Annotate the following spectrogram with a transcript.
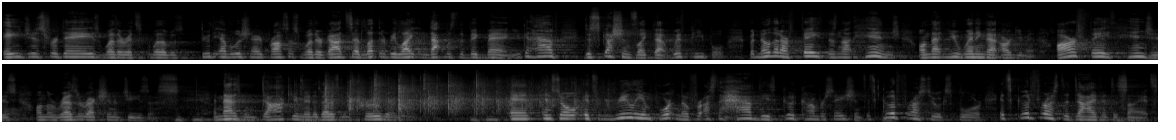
ages for days whether it's whether it was through the evolutionary process whether god said let there be light and that was the big bang. You can have discussions like that with people but know that our faith does not hinge on that you winning that argument. Our faith hinges on the resurrection of jesus. And that has been documented that has been proven and, and so it's really important, though, for us to have these good conversations. It's good for us to explore. It's good for us to dive into science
